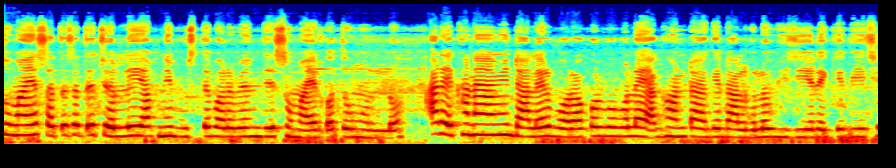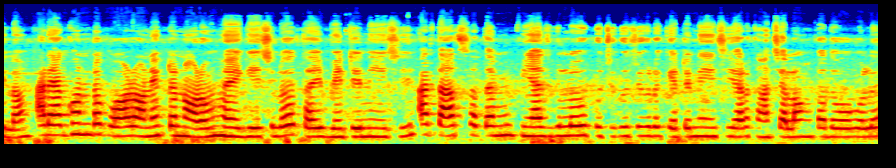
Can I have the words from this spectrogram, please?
সময়ের সাথে সাথে চললেই আপনি বুঝতে পারবেন যে সময়ের কত মূল্য। আর এখানে আমি ডালের বড়া করব বলে এক ঘণ্টা আগে ডালগুলো ভিজিয়ে রেখে দিয়েছিলাম। আর এক ঘণ্টা পর অনেকটা নরম হয়ে গিয়েছিল, তাই বেটে নিয়েছি। আর তার সাথে আমি পেঁয়াজগুলো কুচি কুচি করে কেটে নিয়েছি, আর কাঁচা লঙ্কা দেবো বলে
